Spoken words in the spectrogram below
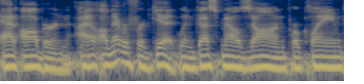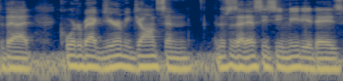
at Auburn. I'll, I'll never forget when Gus Malzahn proclaimed that quarterback Jeremy Johnson, and this was at SEC Media Days,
